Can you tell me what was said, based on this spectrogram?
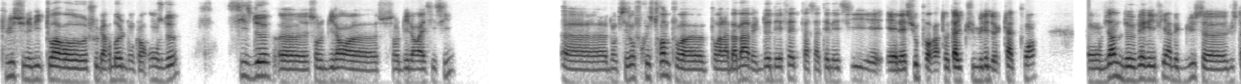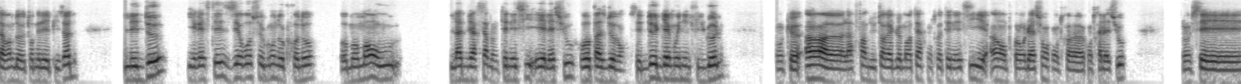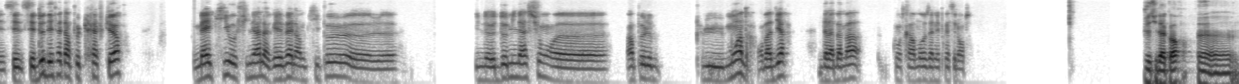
plus une victoire au Sugar Bowl, donc en 11-2. 6-2 euh, sur, le bilan, sur le bilan SEC. donc saison frustrante pour, pour Alabama avec deux défaites face à Tennessee et, et, LSU pour un total cumulé de 4 points. On vient de vérifier avec Gus juste avant de tourner l'épisode les deux, il restait 0 secondes au chrono au moment où l'adversaire, donc Tennessee et LSU, repassent devant. C'est deux game-winning field goals. Donc euh, un à la fin du temps réglementaire contre Tennessee et un en prolongation contre, euh, contre LSU. Donc c'est deux défaites un peu crève-cœur, mais qui au final révèlent un petit peu euh, une domination un peu plus moindre, on va dire, d'Alabama, contrairement aux années précédentes. Je suis d'accord. Euh,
